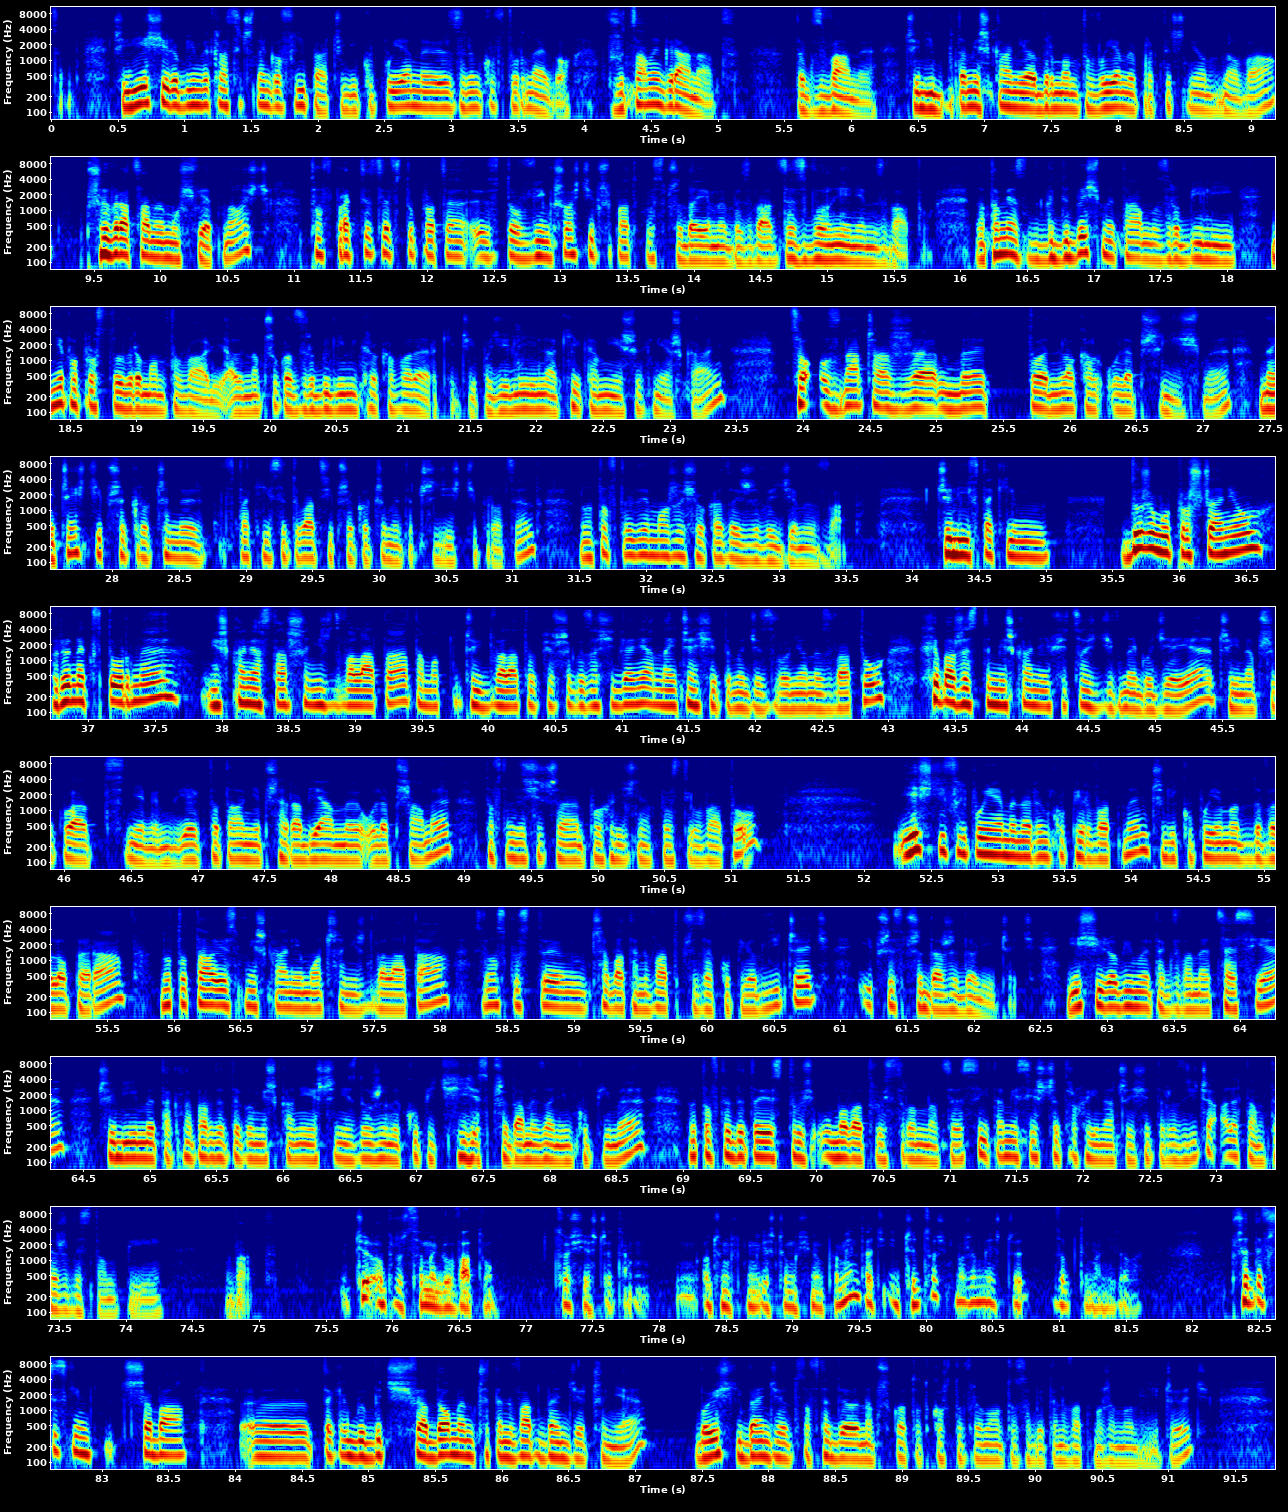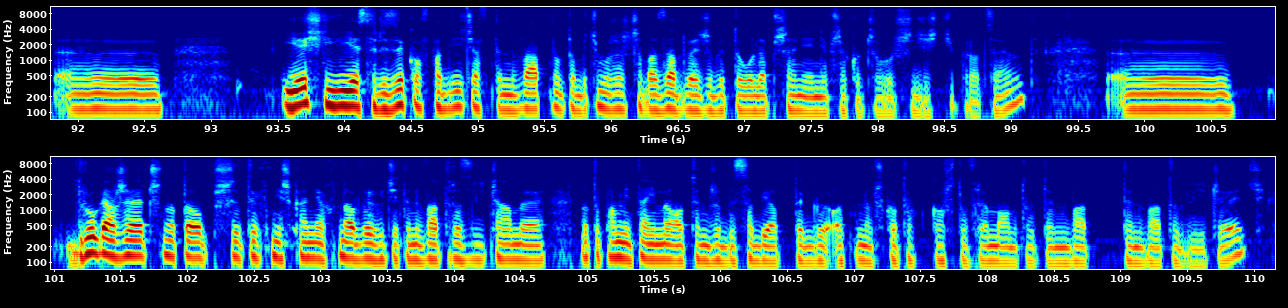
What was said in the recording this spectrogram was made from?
Czyli jeśli robimy klasycznego flipa, czyli kupujemy z rynku wtórnego, wrzucamy granat, tak zwany, czyli to mieszkanie odremontowujemy praktycznie od nowa, przywracamy mu świetność, to w praktyce w 100%, to w większości przypadków sprzedajemy bez VAT, ze zwolnieniem z VAT-u. Natomiast gdybyśmy tam zrobili, nie po prostu odremontowali, ale na przykład zrobili mikrokawalerki, czyli podzielili na kilka mniejszych mieszkań, co oznacza, że my ten lokal ulepszyliśmy, najczęściej przekroczymy, w takiej sytuacji przekroczymy te 30%, no to wtedy może się okazać, że wyjdziemy w VAT. Czyli w takim dużym uproszczeniu, rynek wtórny, mieszkania starsze niż 2 lata, tam od, czyli 2 lata od pierwszego zasiedlenia, najczęściej to będzie zwolnione z VAT-u, chyba że z tym mieszkaniem się coś dziwnego dzieje, czyli na przykład, nie wiem, je totalnie przerabiamy, ulepszamy, to wtedy się trzeba pochylić nad kwestią VAT-u. Jeśli flipujemy na rynku pierwotnym, czyli kupujemy od dewelopera, no to to jest mieszkanie młodsze niż 2 lata. W związku z tym trzeba ten VAT przy zakupie odliczyć i przy sprzedaży doliczyć. Jeśli robimy tak zwane cesje, czyli my tak naprawdę tego mieszkania jeszcze nie zdążymy kupić i je sprzedamy zanim kupimy, no to wtedy to jest trój, umowa trójstronna cesji i tam jest jeszcze trochę inaczej się to rozlicza, ale tam też wystąpi VAT. Czy oprócz samego VAT-u coś jeszcze tam, o czymś jeszcze musimy pamiętać i czy coś możemy jeszcze zoptymalizować? Przede wszystkim trzeba e, tak jakby być świadomym, czy ten VAT będzie, czy nie. Bo jeśli będzie, to wtedy na przykład od kosztów remontu sobie ten VAT możemy odliczyć. E, jeśli jest ryzyko wpadnięcia w ten VAT, no to być może trzeba zadbać, żeby to ulepszenie nie przekroczyło 30%. E, Druga rzecz, no to przy tych mieszkaniach nowych, gdzie ten VAT rozliczamy, no to pamiętajmy o tym, żeby sobie od tego, od na przykład kosztów remontu ten VAT, ten VAT odliczyć.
